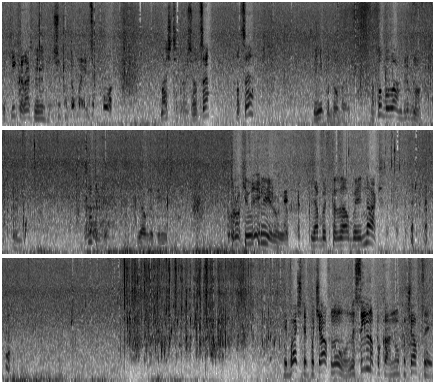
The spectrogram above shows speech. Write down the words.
Такий карась мені більше подобається. О! Бачите, друзі, оце, оце мені подобається. А то була дрібнота. Ну таке. Я вже, звісно. Трохи утрирую. Я би сказав би інакше. І бачите, почав, ну, не сильно поки, ну почав цей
